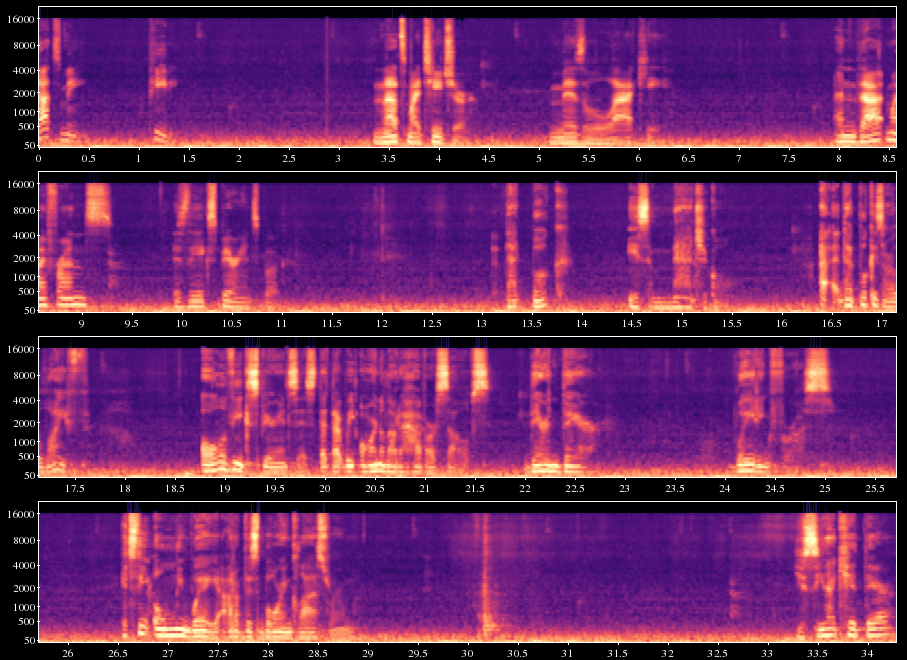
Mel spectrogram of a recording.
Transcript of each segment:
That's me, Petey. And that's my teacher, Ms. Lackey. And that, my friends, is the experience book. That book is magical. Uh, that book is our life. All of the experiences that, that we aren't allowed to have ourselves, they're in there, waiting for us. It's the only way out of this boring classroom. You see that kid there?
